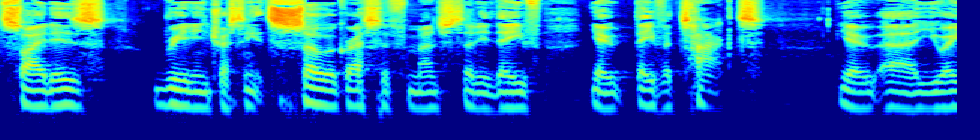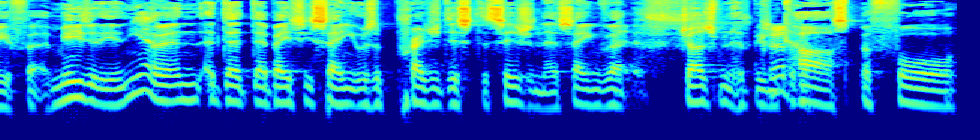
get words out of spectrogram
side is really interesting. It's so aggressive for Manchester City. They've you know they've attacked you know uh, UEFA immediately, and you know, and they're, they're basically saying it was a prejudiced decision. They're saying that judgment had been incredible. cast before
